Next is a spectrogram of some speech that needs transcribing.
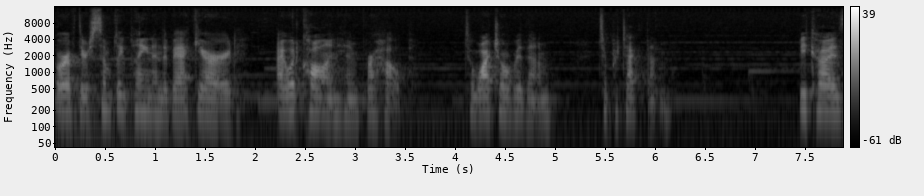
or if they're simply playing in the backyard, I would call on Him for help, to watch over them, to protect them. Because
